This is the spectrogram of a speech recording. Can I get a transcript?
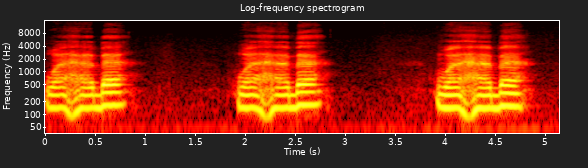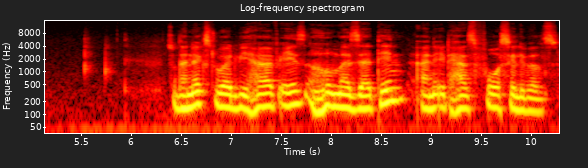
wahaba, wahaba, wahaba. So the next word we have is humazatin and it has four syllables.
